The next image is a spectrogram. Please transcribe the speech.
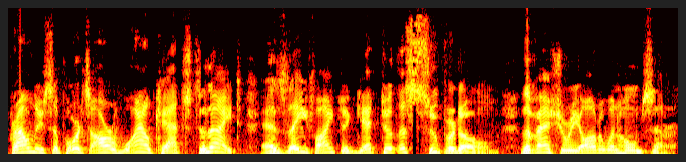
proudly supports our Wildcats tonight as they fight to get to the Superdome. The Vacherie Auto and Home Center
